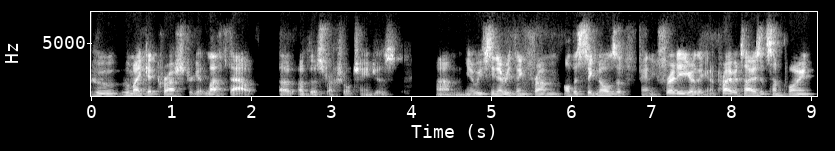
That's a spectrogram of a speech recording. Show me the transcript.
who who might get crushed or get left out of, of those structural changes. Um, you know, we've seen everything from all the signals of Fannie Freddie. Are they going to privatize at some point?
